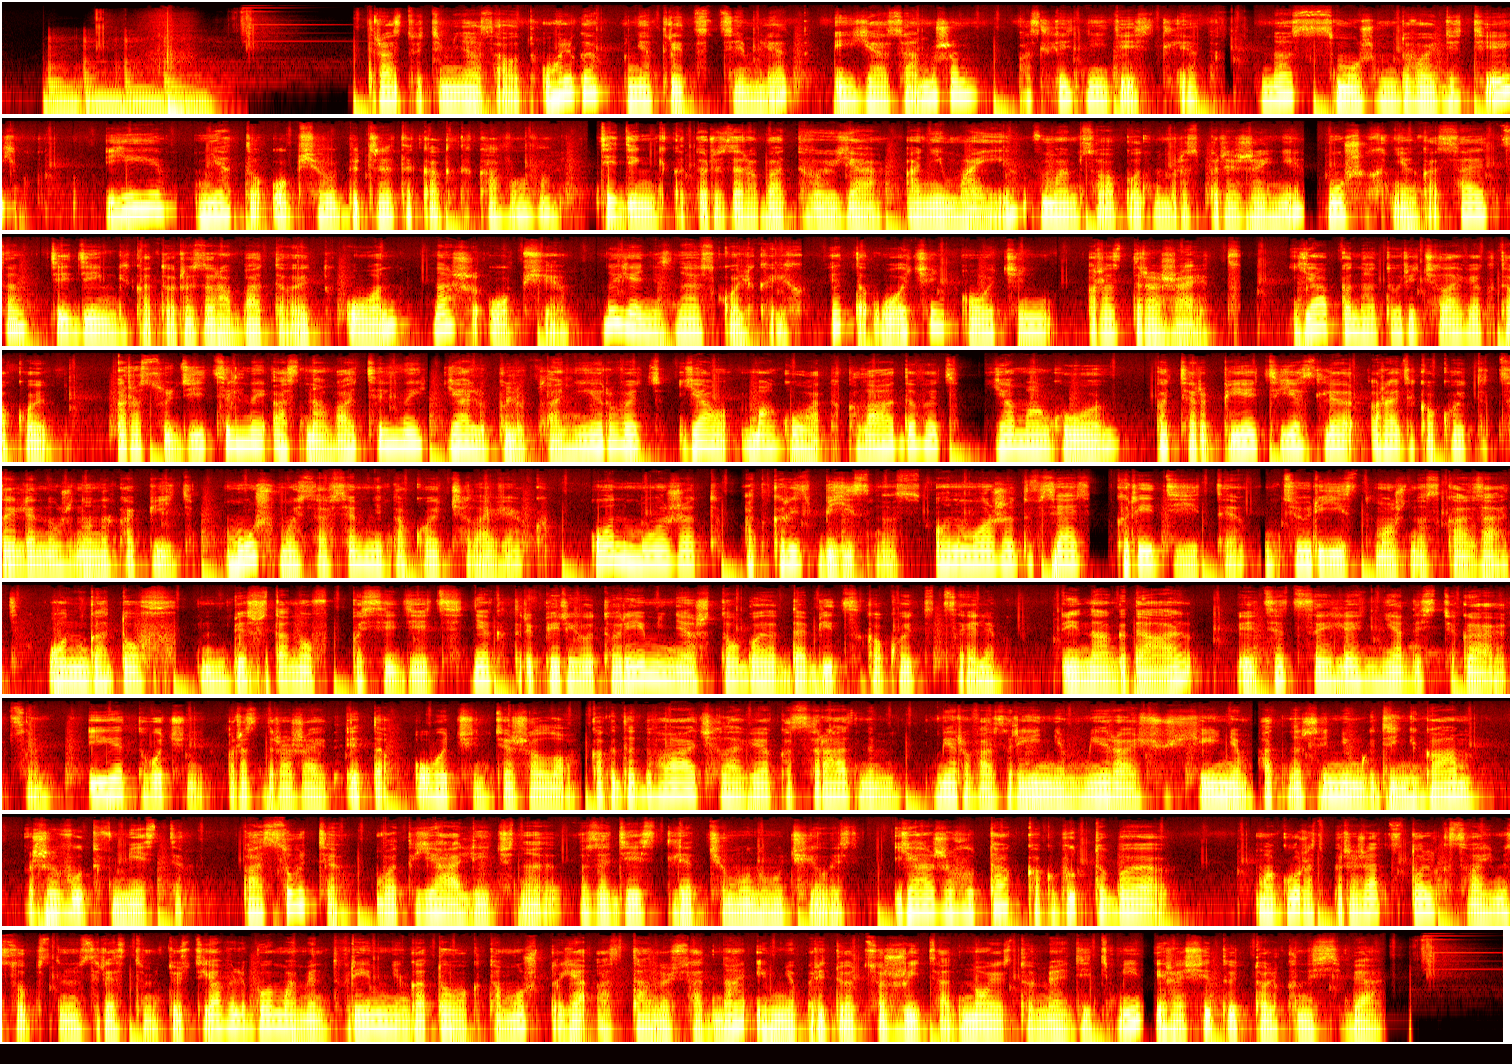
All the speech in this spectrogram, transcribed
Здравствуйте, меня зовут Ольга, мне 37 лет, и я замужем последние 10 лет. У нас с мужем двое детей, и нет общего бюджета как такового. Те деньги, которые зарабатываю я, они мои, в моем свободном распоряжении. Муж их не касается. Те деньги, которые зарабатывает он, наши общие. Но я не знаю, сколько их. Это очень-очень раздражает. Я по натуре человек такой рассудительный, основательный. Я люблю планировать, я могу откладывать, я могу потерпеть, если ради какой-то цели нужно накопить. Муж мой совсем не такой человек. Он может открыть бизнес, он может взять кредиты, тюрист, можно сказать. Он готов без штанов посидеть некоторый период времени, чтобы добиться какой-то цели. Иногда эти цели не достигаются. И это очень раздражает. Это очень тяжело. Когда два человека с разным мировоззрением, мироощущением, отношением к деньгам живут вместе. По сути, вот я лично за 10 лет чему научилась. Я живу так, как будто бы могу распоряжаться только своими собственными средствами. То есть я в любой момент времени готова к тому, что я останусь одна, и мне придется жить одной с двумя детьми и рассчитывать только на себя.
